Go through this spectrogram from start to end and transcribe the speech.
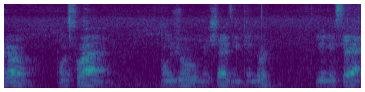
Alors, bonsoir, bonjour mes chers internautes. Je ne sais à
